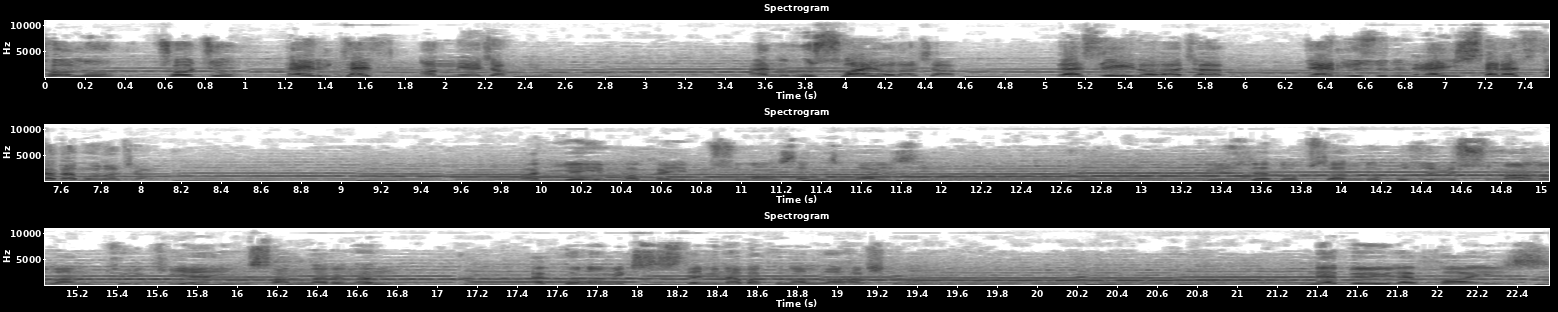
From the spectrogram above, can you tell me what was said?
çoluk çocuk herkes anlayacak diyor. Yani rusvay olacak, rezil olacak, yeryüzünün en şerefsiz adamı olacak. Hadi yiyin bakayım Müslümansanız faizi. Yüzde 99'u Müslüman olan Türkiye insanlarının ekonomik sistemine bakın Allah aşkına. Ne böyle faiz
